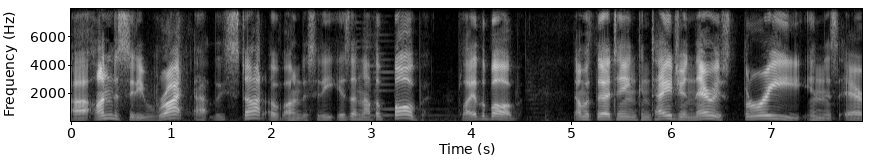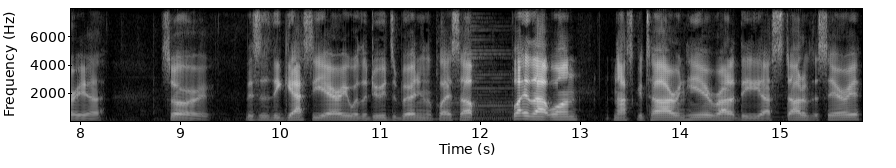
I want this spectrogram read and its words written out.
Uh, Undercity. Right at the start of Undercity is another Bob. Play the Bob. Number 13, Contagion. There is three in this area. So, this is the gassy area where the dudes are burning the place up. Play that one. Nice guitar in here right at the uh, start of this area.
